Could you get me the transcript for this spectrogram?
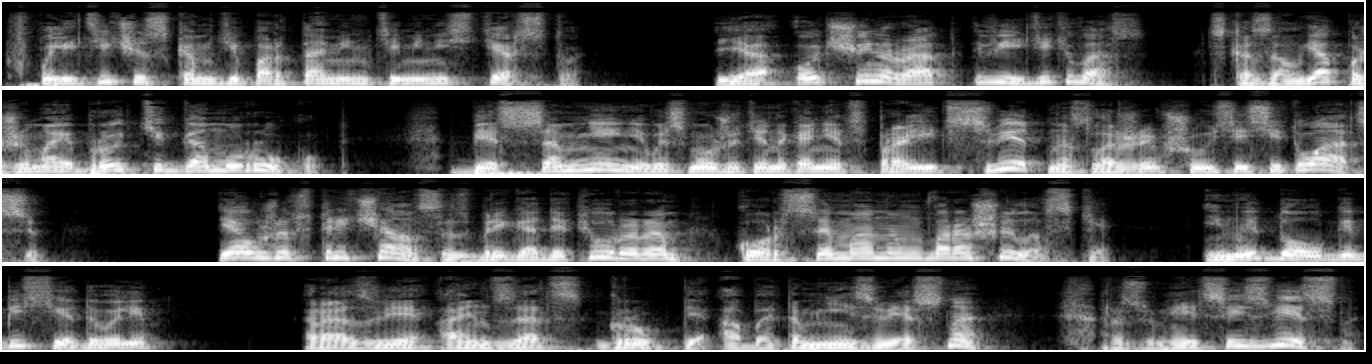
в политическом департаменте министерства. «Я очень рад видеть вас», — сказал я, пожимая Бройтигаму руку — без сомнения вы сможете, наконец, пролить свет на сложившуюся ситуацию. Я уже встречался с бригадефюрером Корсеманом в Ворошиловске, и мы долго беседовали. Разве Айнзац-группе об этом не известно? Разумеется, известно.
